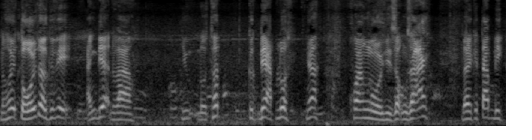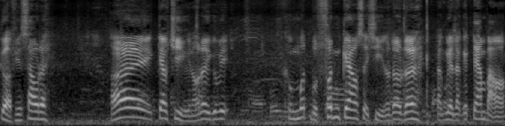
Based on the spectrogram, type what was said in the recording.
Nó hơi tối rồi, quý vị. Ánh điện vào. Nhưng nội thất cực đẹp luôn, nhá. Khoang ngồi thì rộng rãi. Đây, cái tắp đi cửa phía sau đây. Đấy, keo chỉ của nó đây, quý vị không mất một phân keo sợi chỉ nó đâu. Đây đặc biệt là cái tem bảo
